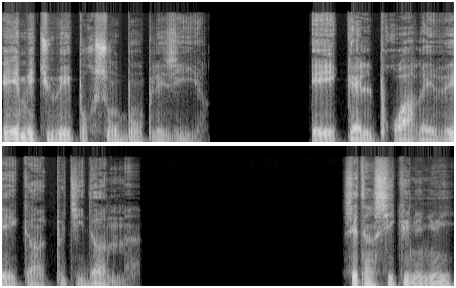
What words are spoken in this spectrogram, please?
et aimait tuer pour son bon plaisir. Et quelle proie rêvée qu'un petit homme. C'est ainsi qu'une nuit,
